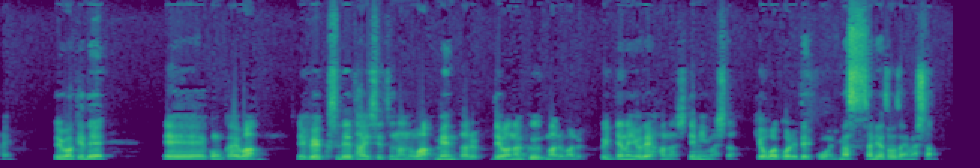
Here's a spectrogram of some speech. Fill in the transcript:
はい。というわけで、えー、今回は FX で大切なのはメンタルではなく〇〇といった内容で話してみました。今日はこれで終わります。ありがとうございました。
